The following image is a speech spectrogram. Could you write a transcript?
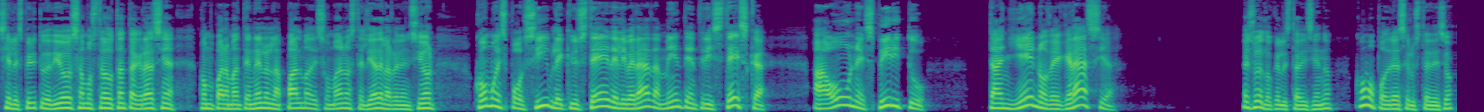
si el Espíritu de Dios ha mostrado tanta gracia como para mantenerlo en la palma de su mano hasta el día de la redención, ¿cómo es posible que usted deliberadamente entristezca a un espíritu tan lleno de gracia. Eso es lo que él está diciendo. ¿Cómo podría hacer usted eso?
